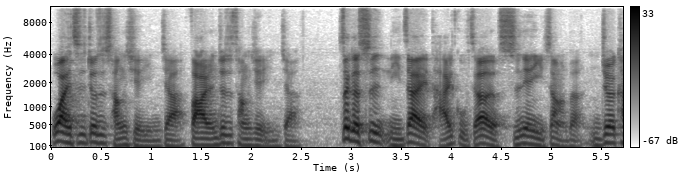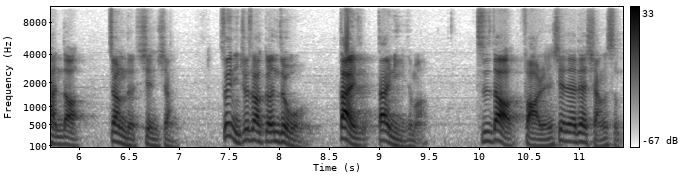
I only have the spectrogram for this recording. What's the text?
外资就是长期的赢家，法人就是长期的赢家。这个是你在台股只要有十年以上的，你就会看到这样的现象。所以你就是要跟着我带着带你的嘛，知道法人现在在想什么。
